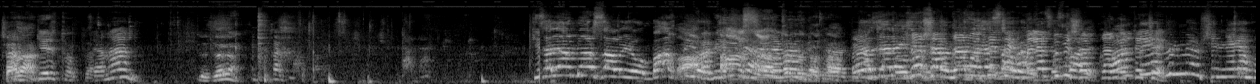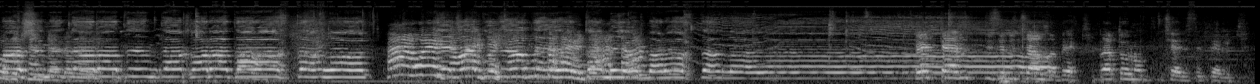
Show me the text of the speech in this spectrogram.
Çalan. Geri topla. Canım. Güzel. Selamlar salıyorum bak diyor. Şu şapkanı ötecek. Melek bir şapkanı ötecek. bilmiyorum şimdi nereye koyduk Başımı taradığımda kara taraktan Ha o evde o evde. Şu Mustafa evde. Tanıyorlar aktanlar Bekler dizini çalma bek. Ratonun içerisi delik.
